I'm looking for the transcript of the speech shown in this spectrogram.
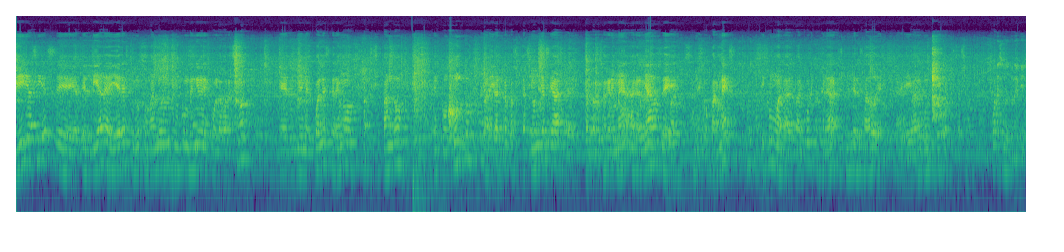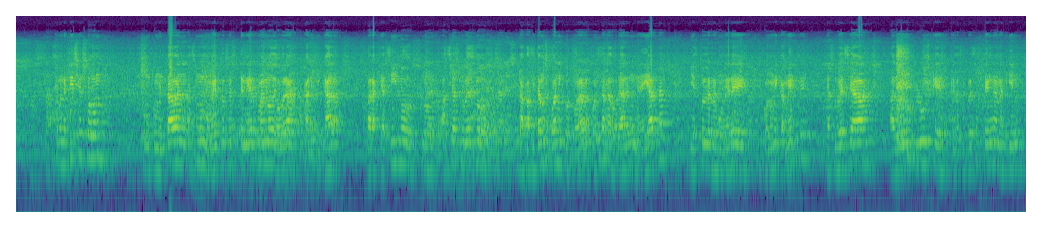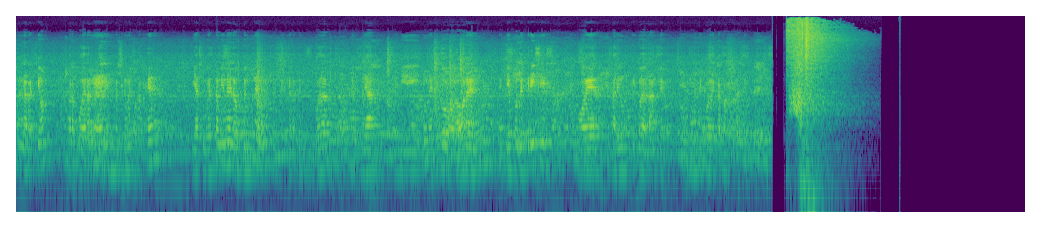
Sí, así es. Eh, el día de ayer estuvimos tomando un, un convenio de colaboración el- en el cual estaremos participando en conjunto para llevar capacitación ya sea tanto a los agremiados de, de Coparmex, así como al, al- público en general que esté interesado de, de llevar algún tipo de capacitación. ¿Cuáles son los beneficios? Los beneficios son, como comentaban hace unos momentos, es tener mano de obra calificada para que así los, los así a su vez los capacitados puedan incorporar a la fuerza laboral inmediata y esto les remunere económicamente y a su vez sea algún plus que, que las empresas tengan aquí en, la región para poder atraer inversión extranjera y a su vez también el autoempleo, que, la gente se pueda emplear y con esto ahora en, en tiempos de crisis poder salir un poquito adelante con este tipo de capacitación.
